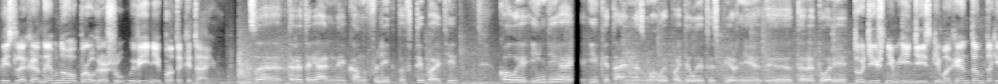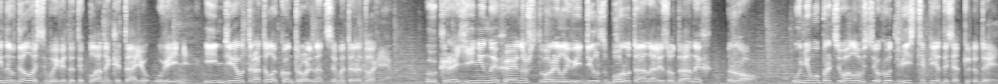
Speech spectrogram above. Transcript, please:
після ганебного програшу у війні проти Китаю. Це територіальний конфлікт в Тибеті, коли Індія і Китай не змогли поділити спірні е, території. Тодішнім індійським агентам так і не вдалося вивідати плани Китаю у війні. Індія втратила контроль над цими територіями. В країні негайно ж створили відділ збору та аналізу даних РО. У ньому працювало всього 250 людей.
